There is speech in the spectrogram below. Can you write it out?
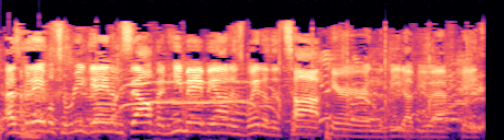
has been able to regain himself, and he may be on his way to the top here in the BWF gates.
